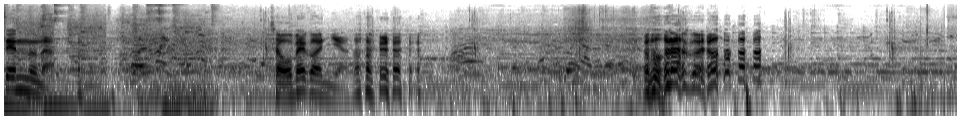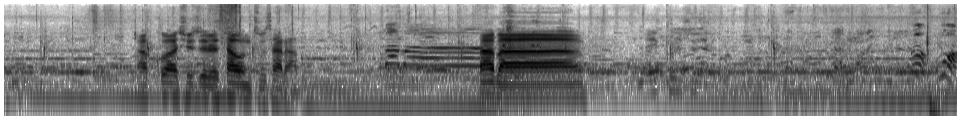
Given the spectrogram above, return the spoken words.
센 누나 저 500원이야 뭐라고요? 아쿠아 슈즈를 사온 두 사람 빠밤 어, 우와.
